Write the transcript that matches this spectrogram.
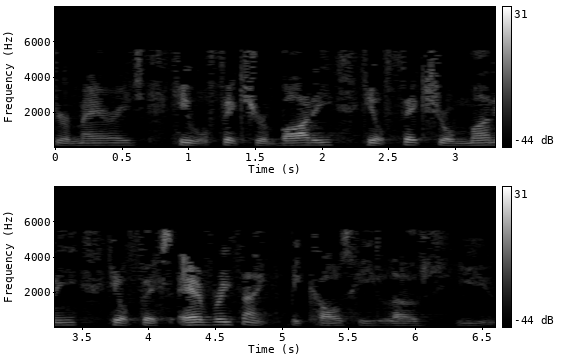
your marriage. He will fix your body. He'll fix your money. He'll fix everything because He loves you.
